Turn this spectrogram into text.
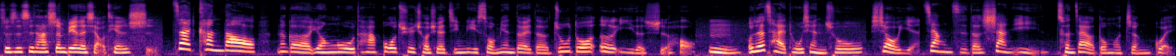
就是是他身边的小天使。在看到那个勇武他过去求学经历所面对的诸多恶意的时候，嗯，我觉得才凸显出秀妍这样子的善意存在有多么珍贵。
